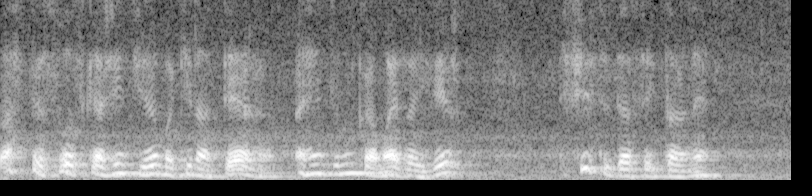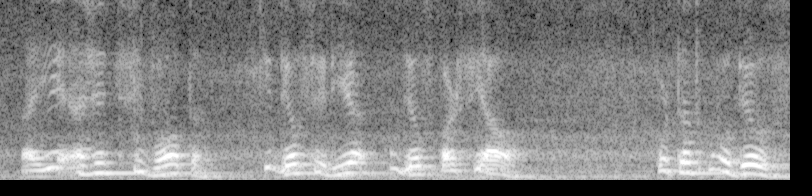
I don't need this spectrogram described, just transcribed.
As pessoas que a gente ama aqui na Terra, a gente nunca mais vai ver? Difícil de aceitar, né? Aí a gente se volta, que Deus seria um Deus parcial. Portanto, como Deus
